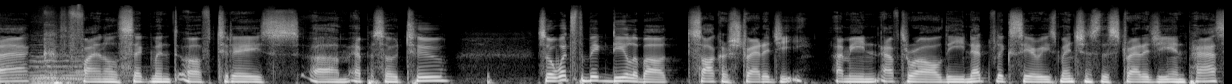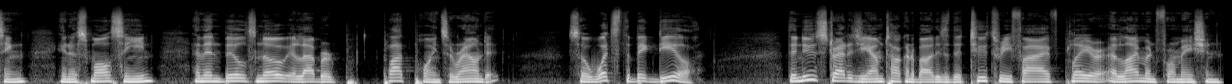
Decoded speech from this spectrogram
Back. Final segment of today's um, episode two. So, what's the big deal about soccer strategy? I mean, after all, the Netflix series mentions this strategy in passing in a small scene and then builds no elaborate p- plot points around it. So, what's the big deal? The new strategy I'm talking about is the 235 player alignment formation,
